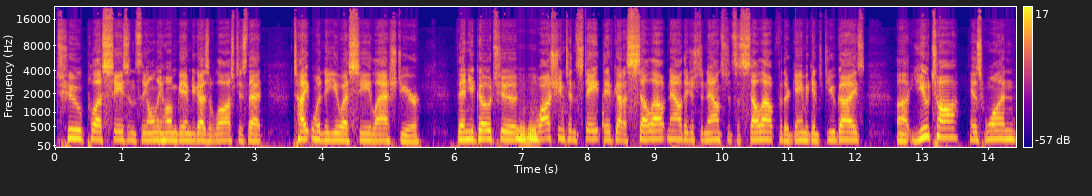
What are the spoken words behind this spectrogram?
two plus seasons, the only home game you guys have lost is that tight one to USC last year. Then you go to Washington State. They've got a sellout now. They just announced it's a sellout for their game against you guys. Uh, Utah has won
